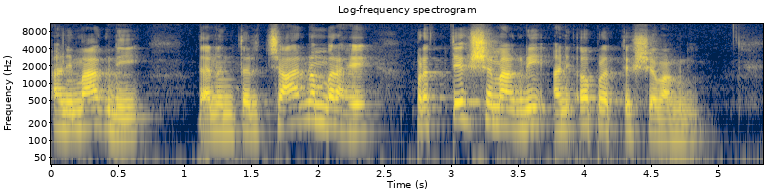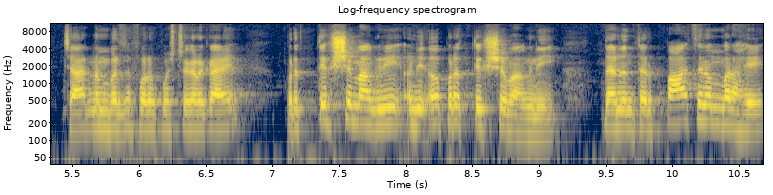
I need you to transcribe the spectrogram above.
आणि मागणी. त्यानंतर चार नंबर आहे प्रत्यक्ष मागणी आणि अप्रत्यक्ष मागणी. चार नंबरचा फरक स्पष्ट करा काय आहे? प्रत्यक्ष मागणी आणि अप्रत्यक्ष मागणी. त्यानंतर पाच नंबर आहे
